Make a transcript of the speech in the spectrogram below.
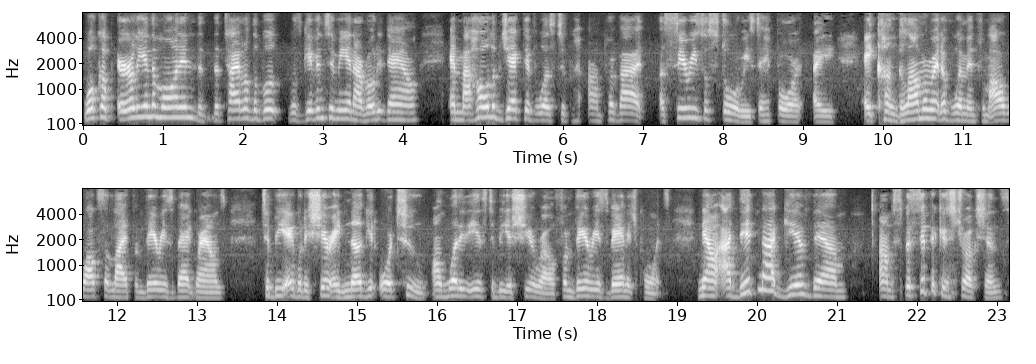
Woke up early in the morning. The, the title of the book was given to me, and I wrote it down. And my whole objective was to um, provide a series of stories to, for a, a conglomerate of women from all walks of life, from various backgrounds, to be able to share a nugget or two on what it is to be a shero from various vantage points. Now, I did not give them um, specific instructions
